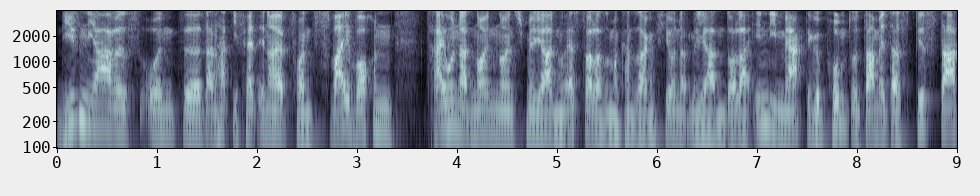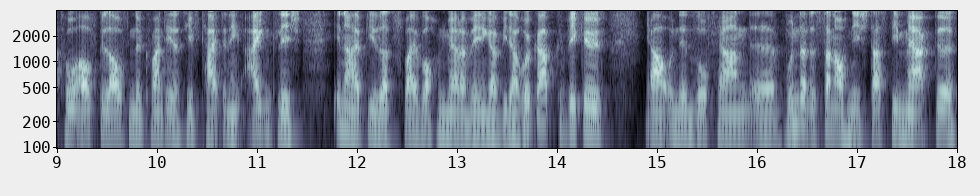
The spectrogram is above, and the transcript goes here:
diesen Jahres und äh, dann hat die Fed innerhalb von zwei Wochen 399 Milliarden US-Dollar, also man kann sagen 400 Milliarden Dollar in die Märkte gepumpt und damit das bis dato aufgelaufene quantitativ Tightening eigentlich innerhalb dieser zwei Wochen mehr oder weniger wieder rückabgewickelt. Ja, und insofern äh, wundert es dann auch nicht, dass die Märkte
